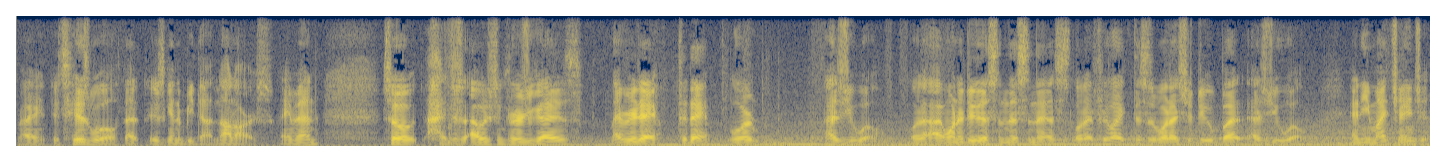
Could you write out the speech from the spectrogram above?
right? It's his will that is going to be done not ours. Amen? So i just i would just encourage you guys every day today lord as you will. Lord i want to do this and this and this. Lord i feel like this is what i should do but as you will. And he might change it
